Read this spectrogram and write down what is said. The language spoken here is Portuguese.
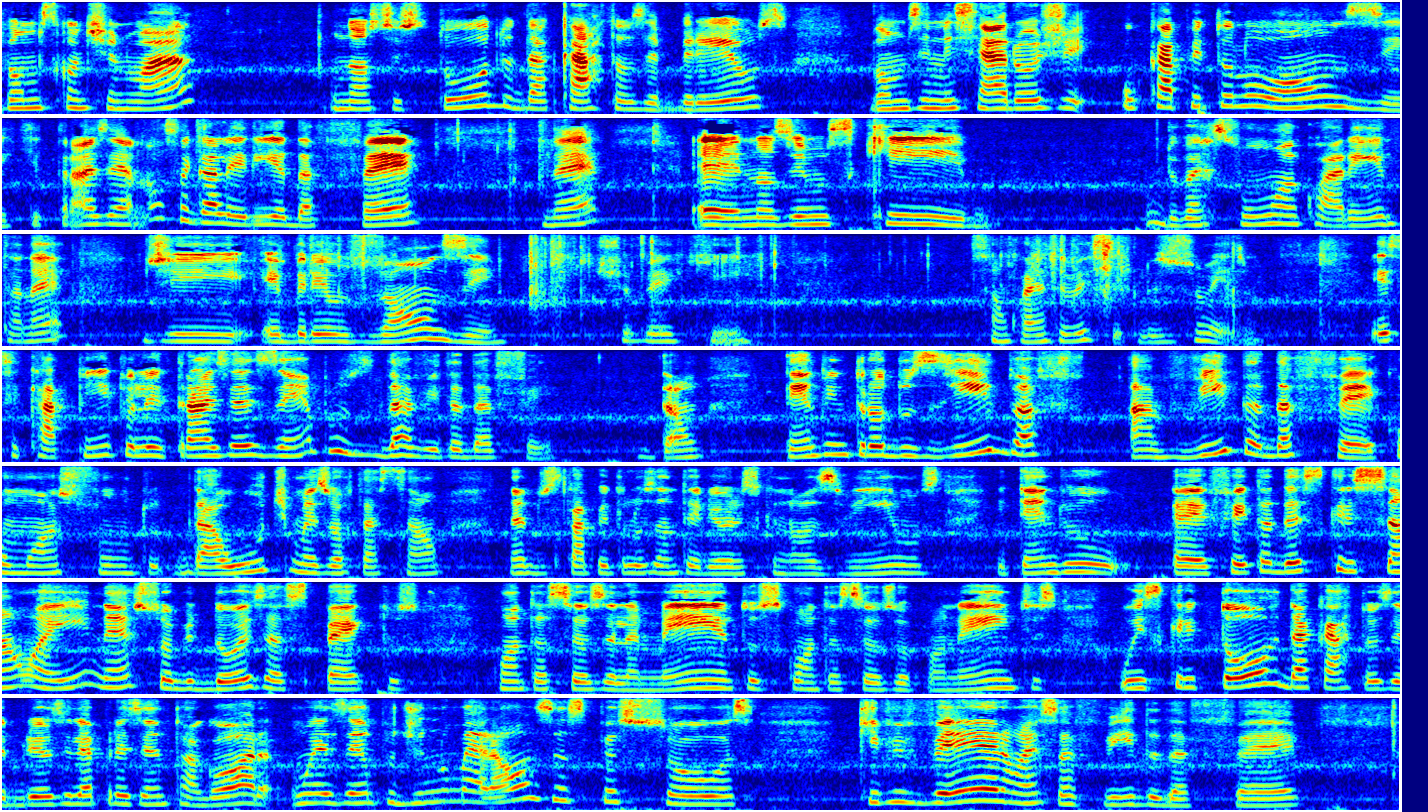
Vamos continuar o nosso estudo da carta aos Hebreus. Vamos iniciar hoje o capítulo 11, que traz a nossa galeria da fé, né? É, nós vimos que do verso 1 a 40, né, de Hebreus 11, deixa eu ver aqui, são 40 versículos, isso mesmo. Esse capítulo ele traz exemplos da vida da fé. Então, tendo introduzido a, a vida da fé como assunto da última exortação, né, dos capítulos anteriores que nós vimos, e tendo é, feito a descrição aí, né, sobre dois aspectos quanto a seus elementos, quanto a seus oponentes, o escritor da carta aos Hebreus ele apresenta agora um exemplo de numerosas pessoas que viveram essa vida da fé.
